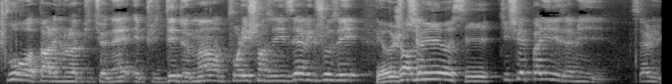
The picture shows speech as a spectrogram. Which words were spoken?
pour parler de l'Olympique lyonnais. Et puis dès demain pour les Champs-Élysées avec José. Et aujourd'hui aussi. Tichel Pali, les amis. Salut.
